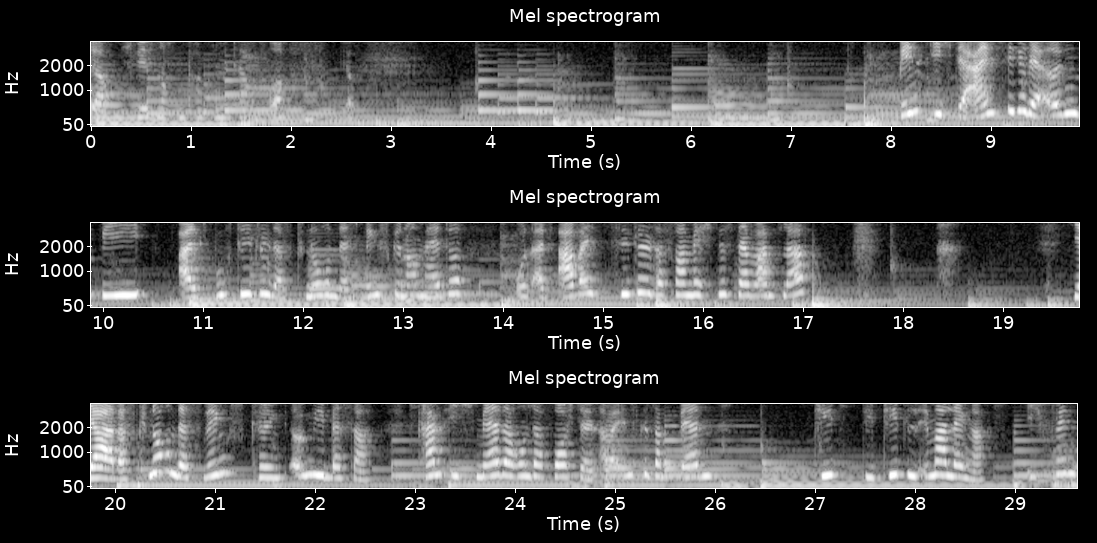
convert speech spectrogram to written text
Ja, ich lese noch ein paar Kommentare vor. Bin ich der Einzige, der irgendwie als Buchtitel das Knurren der Sphinx genommen hätte und als Arbeitstitel das Vermächtnis der Wandler? Ja, das Knurren der Sphinx klingt irgendwie besser. Kann ich mehr darunter vorstellen, aber insgesamt werden die Titel immer länger. Ich finde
